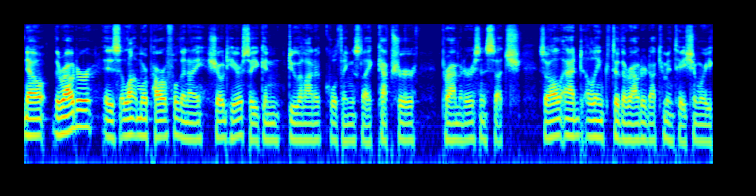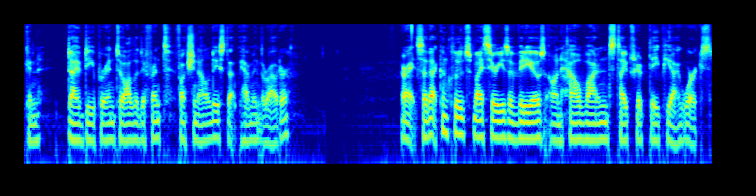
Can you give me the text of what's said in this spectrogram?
Now, the router is a lot more powerful than I showed here, so you can do a lot of cool things like capture parameters and such. So I'll add a link to the router documentation where you can dive deeper into all the different functionalities that we have in the router. Alright, so that concludes my series of videos on how Vaadin's TypeScript API works.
